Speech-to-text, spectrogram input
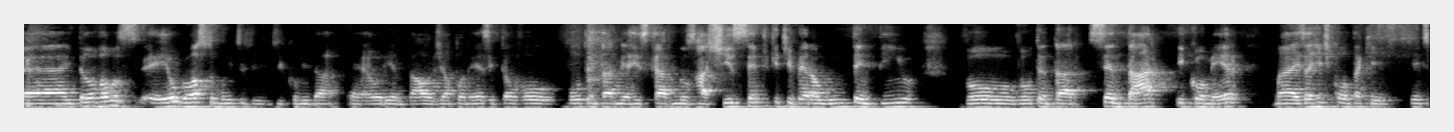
É, então vamos, eu gosto muito de, de comida é, oriental, japonesa, então vou, vou tentar me arriscar nos hashis sempre que tiver algum tempinho, vou, vou tentar sentar e comer. Mas a gente conta aqui, gente,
